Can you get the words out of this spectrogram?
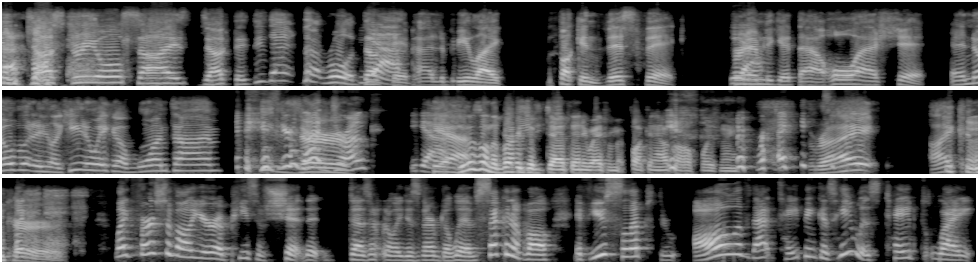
said. industrial sized duct tape. Dude, That that roll of duct Yeah. tape had to be like fucking this thick for yeah. him to get that whole ass shit. And nobody like he didn't wake up one time. if you're that drunk, yeah. Yeah. He was on the verge of death anyway from fucking alcohol poisoning. right. Right? I concur. Like, first of all, you're a piece of shit that doesn't really deserve to live. Second of all, if you slept through all of that taping, because he was taped like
